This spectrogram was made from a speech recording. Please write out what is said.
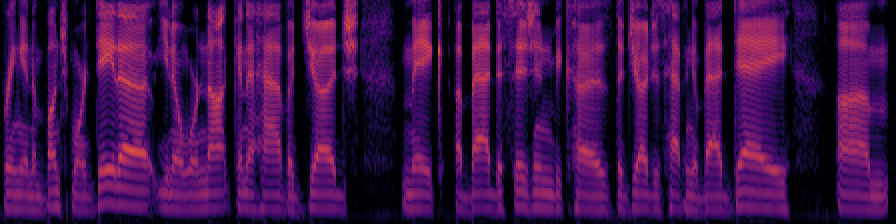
bring in a bunch more data. You know, we're not going to have a judge make a bad decision because the judge is having a bad day. Um,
